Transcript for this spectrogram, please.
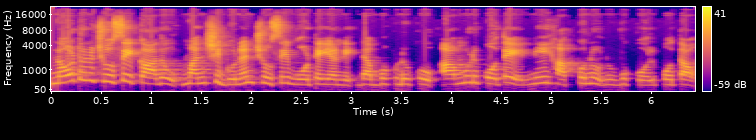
నోటును చూసి కాదు మంచి గుణం చూసి ఓటేయండి. డబ్బుకుడుకు అమ్ముడు పోతే నీ హక్కును నువ్వు కోల్పోతావు.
